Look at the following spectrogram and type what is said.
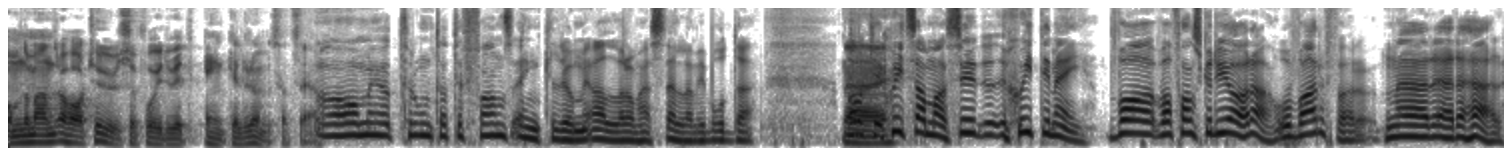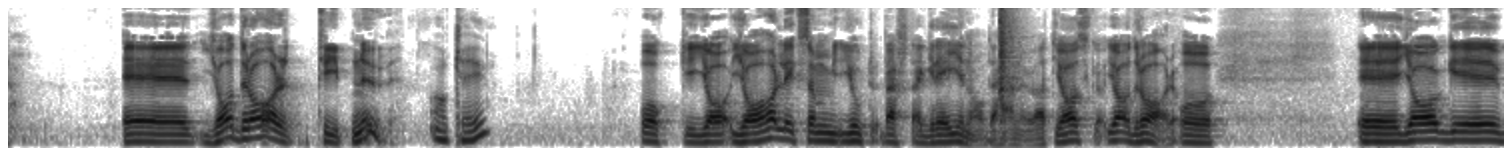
Om de andra har tur så får ju du ett enkelrum, så att säga. Ja, men jag tror inte att det fanns enkelrum i alla de här ställen vi bodde. Nej. Okej, skitsamma. Skit i mig. Vad, vad fan ska du göra? Och varför? När är det här? Eh, jag drar typ nu. Okej. Och jag, jag har liksom gjort värsta grejen av det här nu. Att jag, ska, jag drar. Och eh, jag, eh,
